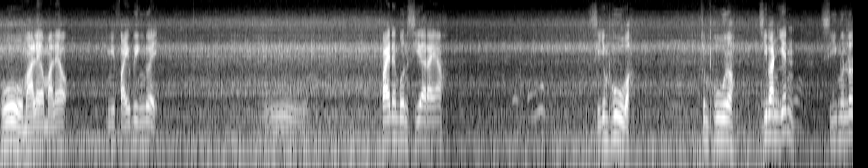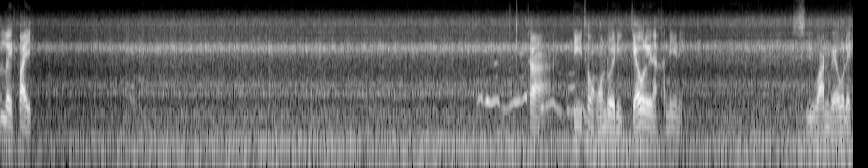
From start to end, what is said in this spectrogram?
โอ้ มาแล้วมาแล้ว มีไฟวิ่งด้วยโอ้ไฟด้านบนสีอะไรอะสีชมพูป่ะชมพูเนาะสีบานเย็น สีเหมันรถเลยไฟ ถ้าตีทองหนด้วยนี่เจ๋วเลยนะคันนี้นี่ สีหวานแหววเลย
